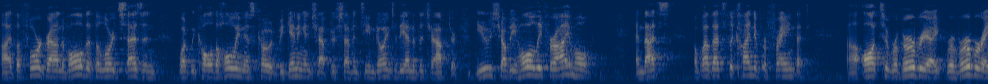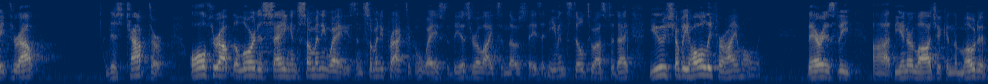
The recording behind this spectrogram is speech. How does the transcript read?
uh, at the foreground of all that the Lord says in what we call the holiness code, beginning in chapter 17, going to the end of the chapter. You shall be holy, for I am holy. And that's, well, that's the kind of refrain that uh, ought to reverberate, reverberate throughout this chapter. All throughout, the Lord is saying in so many ways, in so many practical ways to the Israelites in those days, and even still to us today, you shall be holy, for I am holy. There is the, uh, the inner logic and the motive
